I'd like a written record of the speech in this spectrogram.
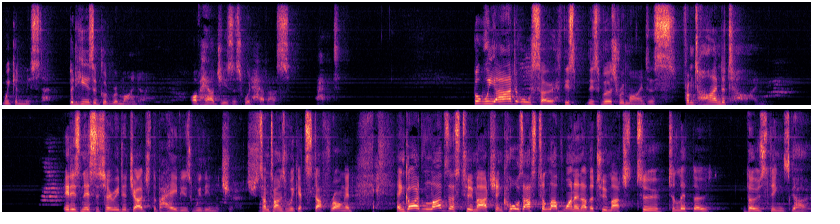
we can miss that. But here's a good reminder of how Jesus would have us act. But we are also, this, this verse reminds us, from time to time, it is necessary to judge the behaviors within the church. Sometimes we get stuff wrong. And, and God loves us too much and calls us to love one another too much to, to let those, those things go.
